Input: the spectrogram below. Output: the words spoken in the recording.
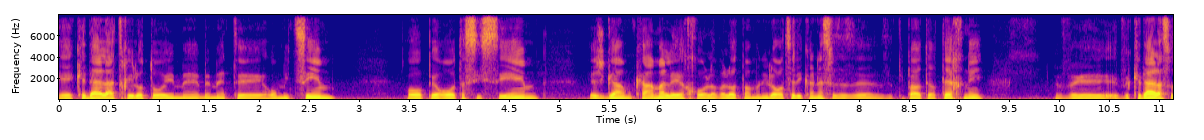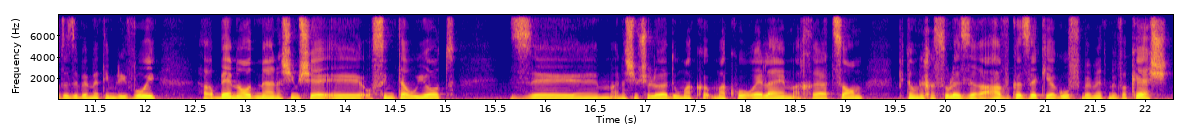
אה, כדאי להתחיל אותו עם אה, באמת אה, או מיצים, או פירות עסיסיים. יש גם כמה לאכול, אבל עוד פעם, אני לא רוצה להיכנס לזה, זה, זה טיפה יותר טכני, ו, וכדאי לעשות את זה באמת עם ליווי. הרבה מאוד מהאנשים שעושים טעויות, זה אנשים שלא ידעו מה, מה קורה להם אחרי הצום, פתאום נכנסו לאיזה רעב כזה, כי הגוף באמת מבקש.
